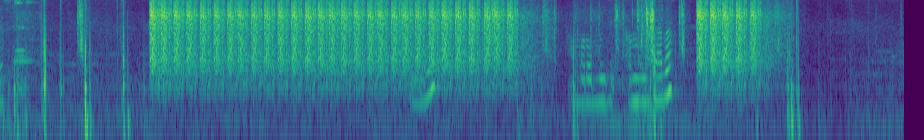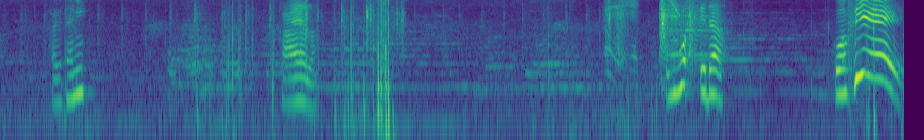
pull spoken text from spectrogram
بس أيوة. عمر أمي عمر بتاع ده حاجة تاني؟ تعالى. أيوه إيه ده؟ هو في إيه؟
